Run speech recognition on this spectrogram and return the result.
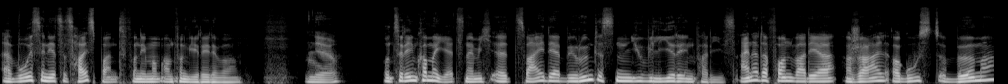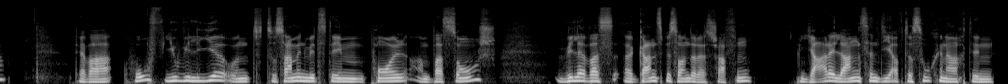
äh, wo ist denn jetzt das Halsband, von dem am Anfang die Rede war? Ja. Und zu dem kommen wir jetzt, nämlich äh, zwei der berühmtesten Juweliere in Paris. Einer davon war der Charles Auguste Böhmer. Der war Hofjuwelier und zusammen mit dem Paul Bassange will er was äh, ganz Besonderes schaffen. Jahrelang sind die auf der Suche nach den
